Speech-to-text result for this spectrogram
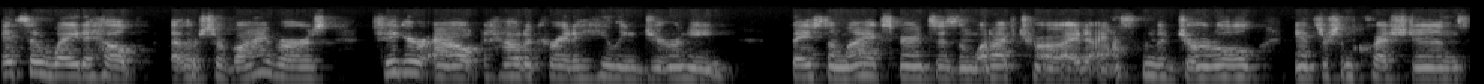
It's a way to help other survivors figure out how to create a healing journey based on my experiences and what I've tried. I ask them to journal, answer some questions,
